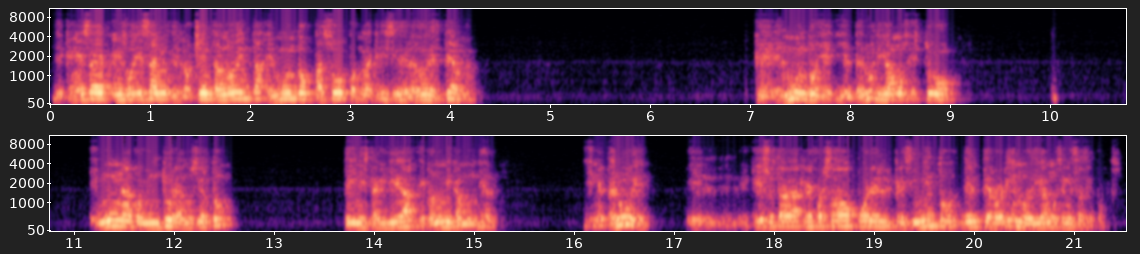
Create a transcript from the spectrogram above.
de que en, en esos 10 años, del 80 al 90, el mundo pasó por una crisis de la deuda externa. Que el mundo y, el Perú, digamos, estuvo en una coyuntura, ¿no es cierto?, de inestabilidad económica mundial. Y en el Perú, eh, que eso estaba reforzado por el crecimiento del terrorismo, digamos, en esas épocas.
